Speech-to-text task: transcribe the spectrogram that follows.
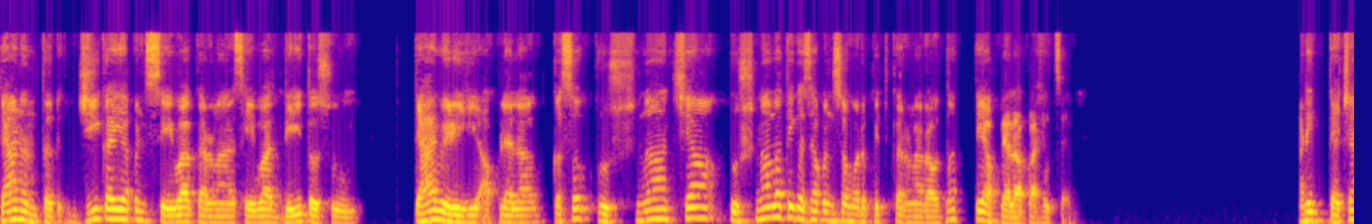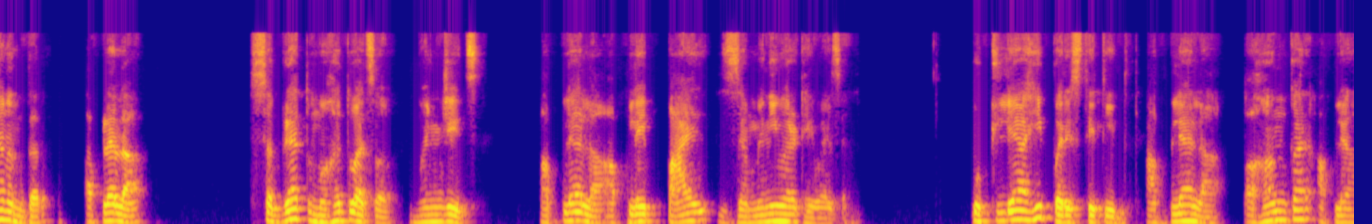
त्यानंतर जी काही आपण सेवा करणार सेवा देत असू त्यावेळीही आपल्याला कसं कृष्णाच्या कृष्णाला ते कसं आपण समर्पित करणार आहोत ना ते आपल्याला पाहायचं आहे आणि त्याच्यानंतर आपल्याला सगळ्यात महत्वाचं म्हणजेच आपल्याला आपले पाय जमिनीवर ठेवायचे कुठल्याही परिस्थितीत आपल्याला अहंकार आपल्या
